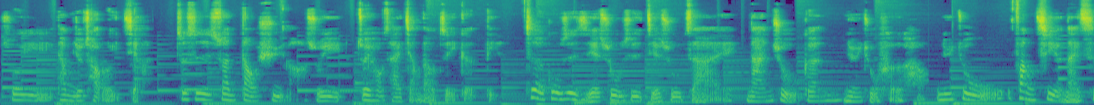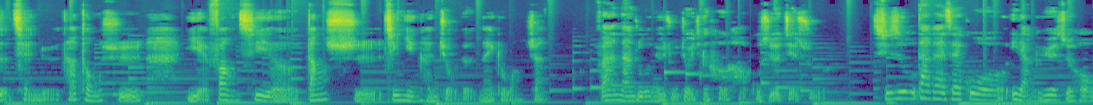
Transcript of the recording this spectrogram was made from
所以他们就吵了一架。这是算倒叙啦，所以最后才讲到这个点。这个故事结束是结束在男主跟女主和好，女主放弃了那一次的签约，她同时也放弃了当时经营很久的那个网站。反正男主跟女主就已经和好，故事就结束了。其实大概再过一两个月之后，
